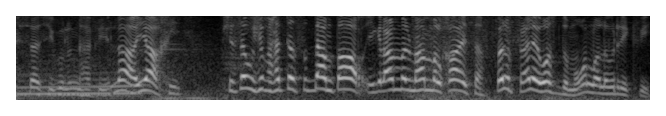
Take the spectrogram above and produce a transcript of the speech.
احساسي يقول إنها فيه لا يا أخي وش أسوي؟ شوف حتى الصدام طار. يقول عم المهمة الخايسة. بلف عليه وأصدمه. والله لو أوريك فيه.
